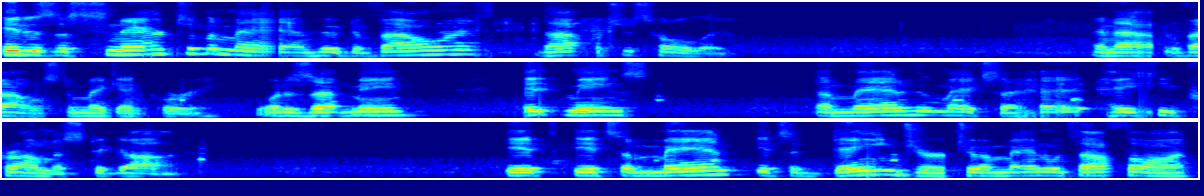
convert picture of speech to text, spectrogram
It is a snare to the man who devoureth that which is holy, and after vows to make inquiry. What does that mean? It means a man who makes a hasty promise to God. It, it's a man, it's a danger to a man without thought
